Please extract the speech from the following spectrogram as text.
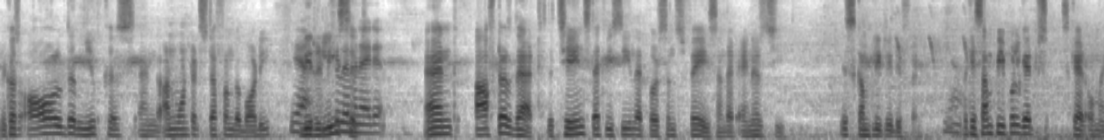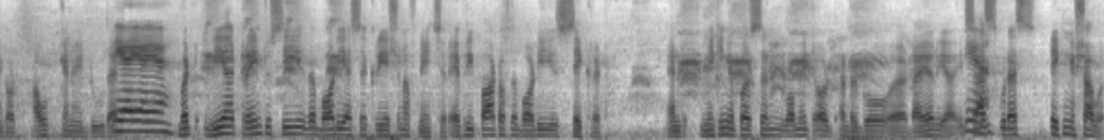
Because all the mucus and unwanted stuff from the body, yeah. we release it. eliminate it. And after that, the change that we see in that person's face and that energy is completely different. Yeah. Okay, some people get scared. Oh my God, how can I do that? Yeah, yeah, yeah. But we are trained to see the body as a creation of nature. Every part of the body is sacred. And making a person vomit or undergo uh, diarrhea, it's Yeah. as good as taking a shower.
